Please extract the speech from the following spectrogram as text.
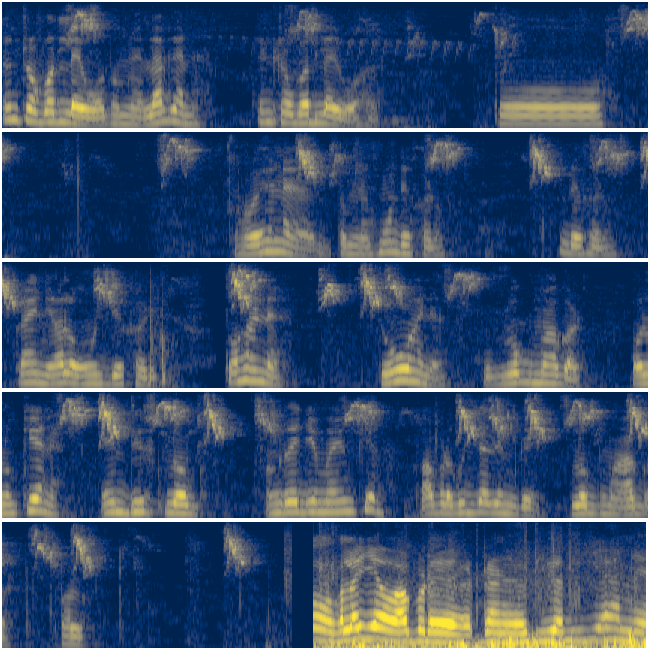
ઇન્ટ્રો બદલાવ્યો તમને લાગે ને? ઇન્ટ્રો બદલાવ્યો હવે. તો, હવે ને, તમને હું દેખાડું? દેખાડું કાંઈ નહીં, હાલો, હું જ દેખાડી. તો હે ને, જોવો હોય ને, વ્લોગમાં આગળ. ઓલું કે ને ઇન ધીસ વ્લોગ. અંગ્રેજીમાં એમ કે ને, તો આપણે ગુજરાતીમાં કહીએ, વ્લોગમાં આગળ. હાલો. તો જાઓ, આપણે અટાણે ઉઠી ગયા અને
